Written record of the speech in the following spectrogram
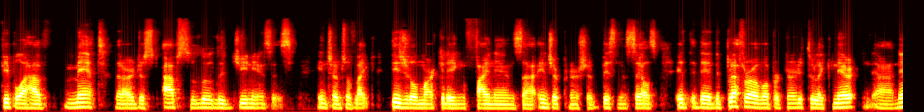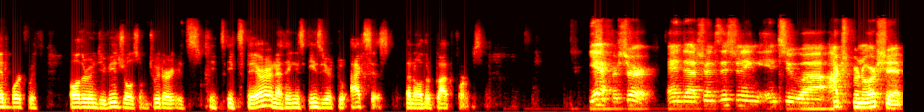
people I have met that are just absolutely geniuses in terms of like digital marketing, finance, uh, entrepreneurship, business, sales. It, the, the plethora of opportunity to like uh, network with other individuals on Twitter, it's it's it's there, and I think it's easier to access than other platforms. Yeah, for sure. And uh, transitioning into uh, entrepreneurship,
